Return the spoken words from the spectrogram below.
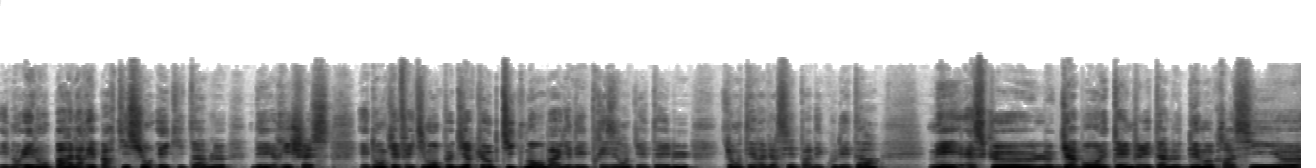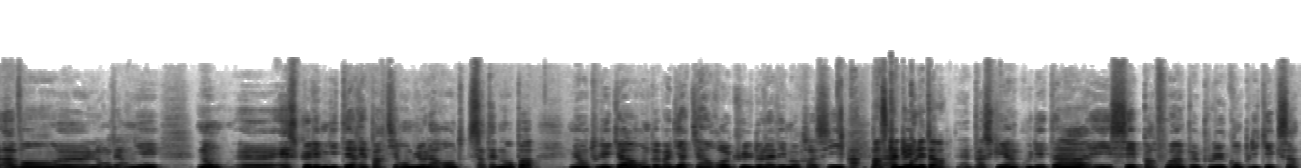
et non, pas à la répartition équitable des richesses. Et donc, effectivement, on peut dire qu'optiquement, bah, il y a des présidents qui été élus qui ont été réversés par des coups d'État. Mais est-ce que le Gabon était une véritable démocratie euh, avant euh, l'an dernier? Non. Euh, est-ce que les militaires répartiront mieux la rente? Certainement pas. Mais en tous les cas, on ne peut pas dire qu'il y a un recul de la démocratie. Ah, parce qu'il y a des coups d'État. Parce qu'il y a un coup d'État hmm. et c'est parfois un peu plus compliqué que ça.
